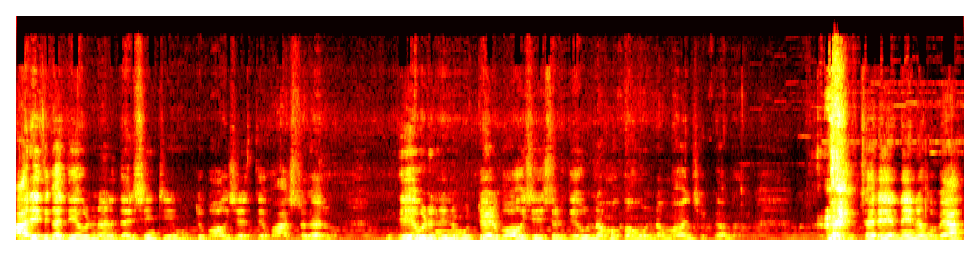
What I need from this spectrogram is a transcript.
ఆ రీతిగా దేవుడు నన్ను దర్శించి ముట్టి బాగు చేస్తే పాస్టర్ గారు దేవుడు నిన్ను ముట్టాడు బాగు చేశాడు దేవుడు నమ్మకం ఉండమ్మా అని చెప్పి అన్నారు. సరే నేను ఒక వ్యా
